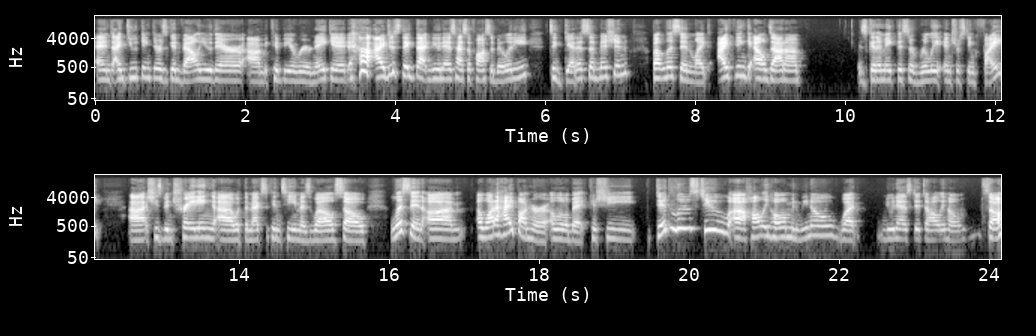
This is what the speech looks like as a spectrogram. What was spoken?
And I do think there's good value there. Um, it could be a rear naked. I just think that Nunes has a possibility to get a submission. But listen, like I think Aldana is going to make this a really interesting fight. Uh, she's been trading uh, with the Mexican team as well. So listen, um, a lot of hype on her a little bit because she did lose to uh, Holly Holm, and we know what Nunes did to Holly Holm. So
